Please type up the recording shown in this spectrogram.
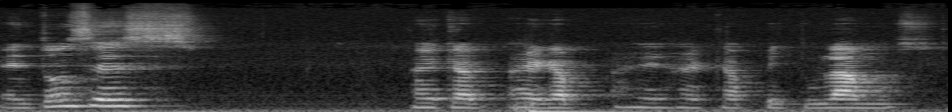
Entonces, reca- reca- recapitulamos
